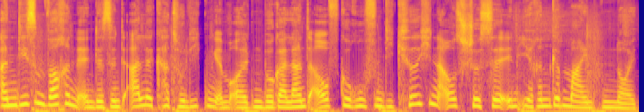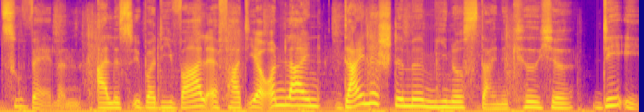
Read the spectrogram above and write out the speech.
An diesem Wochenende sind alle Katholiken im Oldenburger Land aufgerufen, die Kirchenausschüsse in ihren Gemeinden neu zu wählen. Alles über die Wahl erfahrt ihr online deine Stimme-deine Kirche.de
